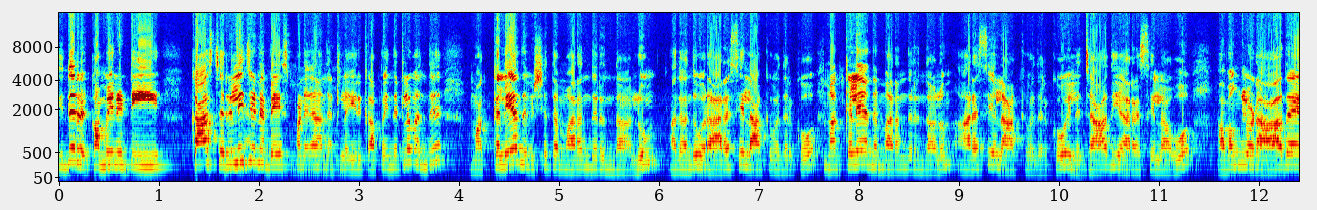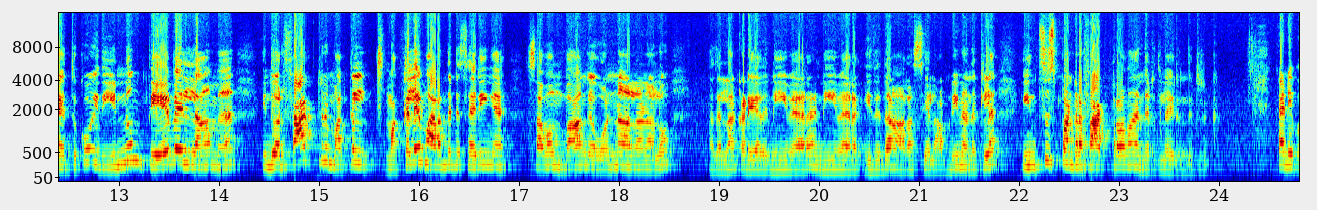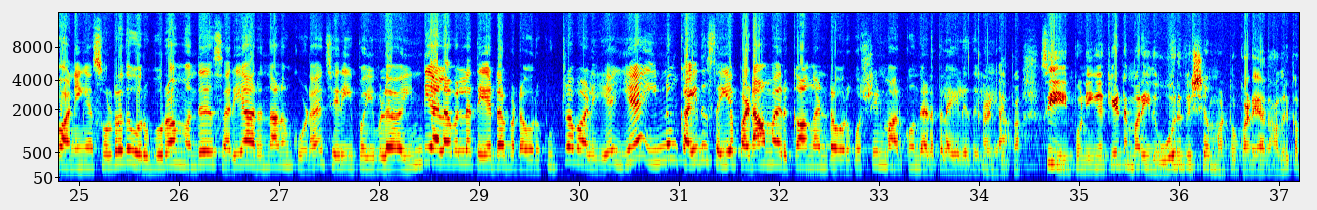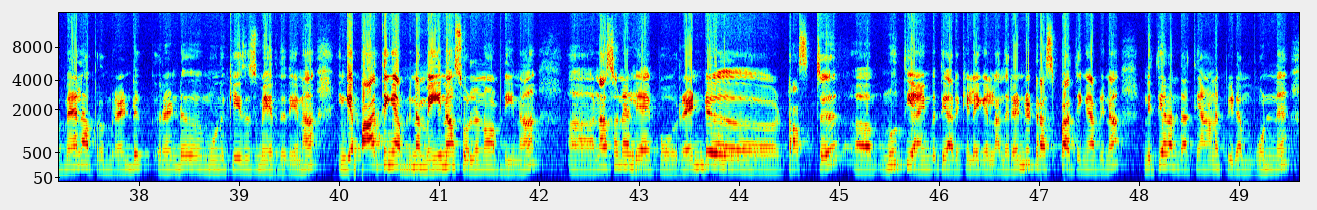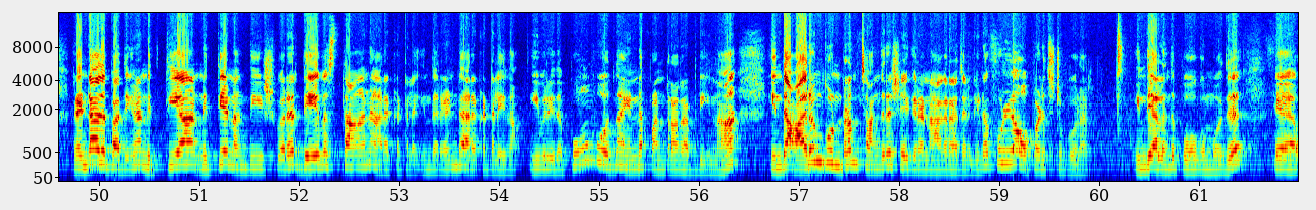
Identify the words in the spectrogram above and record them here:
இதர் கம்யூனிட்டி காஸ்ட் ரிலிஜனை பேஸ் பண்ணி தான் அந்த இடத்துல இருக்கு. அப்போ இந்த இடத்துல வந்து மக்களே அந்த விஷயத்தை மறந்திருந்தாலும் அதை வந்து ஒரு அரசியல் ஆக்குவதற்கோ மக்களே அதை மறந்திருந்தாலும் அரசியல் ஆக்குவதற்கோ இல்லை ஜாதி அரசியலாவோ அவங்களோட ஆதாயத்துக்கோ இது இன்னும் தேவையில்லாம இந்த ஒரு ஃபேக்ட்ரி மக்கள் மக்களே மறந்துட்டு சரிங்க சமம் வாங்க ஒன்றா இல்லைனாலும் அதெல்லாம் கிடையாது. நீ வேற நீ வேற இதுதான் அரசியல் அப்படின்னு அந்த இடத்துல இன்சிஸ்ட் பண்ணுற ஃபேக்டராக தான் இந்த இடத்துல இருந்துட்டு இருக்கு. கண்டிப்பாக நீங்கள் சொல்கிறது ஒரு புறம் வந்து சரியாக இருந்தாலும் கூட சரி இப்போ இவ்வளோ இந்தியா லெவல்ல தேடப்பட்ட ஒரு குற்றவாளியை ஏன் இன்னும் கைது செய்யப்படாமல் இருக்காங்கன்ற ஒரு கொஸ்டின் மார்க்கும் இந்த இடத்துல எழுது இல்லையா? சி இப்போ நீங்கள் கேட்ட மாதிரி இது ஒரு விஷயம் மட்டும் கிடையாது. அவருக்கு மேலே அப்புறம் ரெண்டு ரெண்டு மூணு கேசஸுமே இருந்தது. ஏன்னா இங்கே பார்த்தீங்க அப்படின்னா மெயினாக சொல்லணும் அப்படின்னா நான் சொன்னேன் இல்லையா இப்போ ரெண்டு ட்ரஸ்ட்டு நூற்றி ஐம்பத்தி ஆறு கிளைகள். அந்த ரெண்டு ட்ரஸ்ட் பார்த்தீங்க அப்படின்னா நித்யானந்தா தியான பீடம் ரெண்டாவது பார்த்தீங்கன்னா நித்யா நித்யநந்தீஸ்வரர் தேவஸ்தான அறக்கட்டளை. இந்த ரெண்டு அறக்கட்டளை தான். இவர் இதை போகும்போது தான் என்ன பண்றாரு அப்படின்னா இந்த அருங்குன்றம் சந்திரசேகர நாகராஜன் கிட்ட ஃபுல்லா ஒப்படைச்சிட்டு போறாரு. இந்தியாவிலேருந்து போகும்போது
